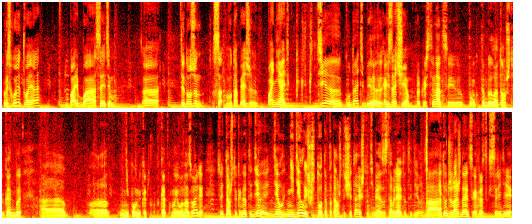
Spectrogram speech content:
происходит твоя борьба с этим. Э, Ты должен, вот опять же, понять, где, куда тебе и зачем. прокрастинации пункта был о том, что как бы а, не помню, как, как мы его назвали. Суть в том, что когда ты дел, дел- не делаешь что-то, потому что считаешь, что тебя заставляют это делать. А. И тут же рождаются как раз-таки среди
